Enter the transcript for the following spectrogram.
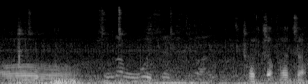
오, 중간 오고 있어요, 중간. 벌쩍.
